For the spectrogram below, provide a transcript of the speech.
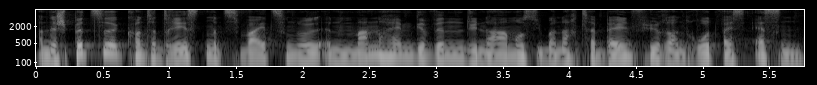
An der Spitze konnte Dresden mit 2 zu 0 in Mannheim gewinnen, Dynamos über Nacht Tabellenführer und Rot-Weiß Essen Essen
